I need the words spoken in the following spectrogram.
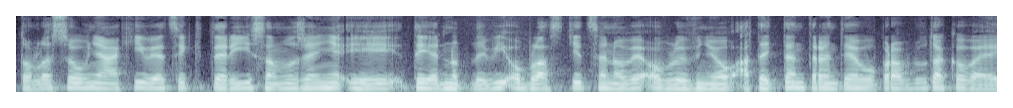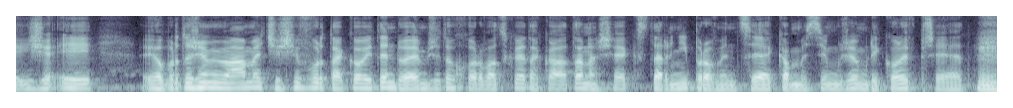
tohle jsou nějaké věci, které samozřejmě i ty jednotlivé oblasti cenově ovlivňují a teď ten trend je opravdu takový, že i Jo, protože my máme Češi furt takový ten dojem, že to Chorvatsko je taková ta naše externí provincie, kam my si můžeme kdykoliv přijet. Hmm.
